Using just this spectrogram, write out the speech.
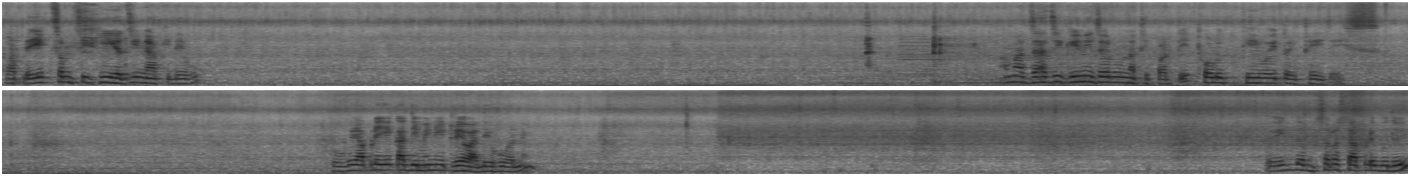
તો આપણે એક ચમચી ઘી હજી નાખી દેવું. આમાં ઝાઝી ઘીની જરૂર નથી પડતી. થોડુંક ઘી હોય તોય થઈ જઈશ. હવે આપણે એકાદી મિનિટ રહેવા દેવું અને. તો એકદમ સરસ આપણે બધું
